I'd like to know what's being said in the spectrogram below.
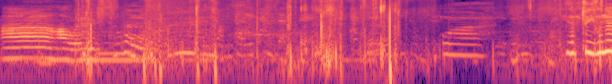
아 아 왜 무슨 정상이 탐장 때 사진을 와 이삼뚝이구나.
